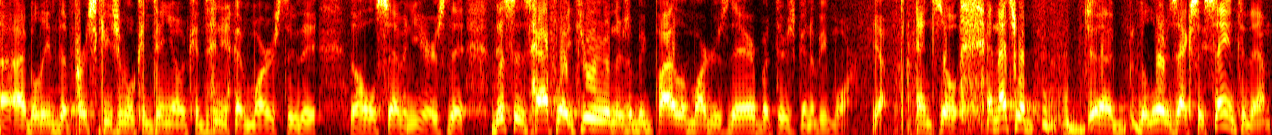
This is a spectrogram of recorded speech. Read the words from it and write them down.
uh, I believe the persecution will continue and continue to have martyrs through the, the whole seven years. The, this is halfway through, and there's a big pile of martyrs there, but there's going to be more. Yeah, and so, and that's what uh, the Lord is actually saying to them,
